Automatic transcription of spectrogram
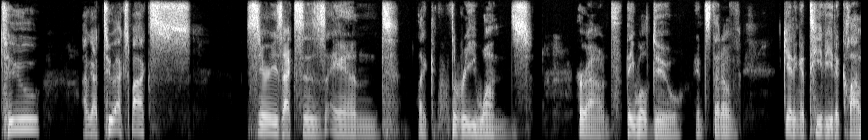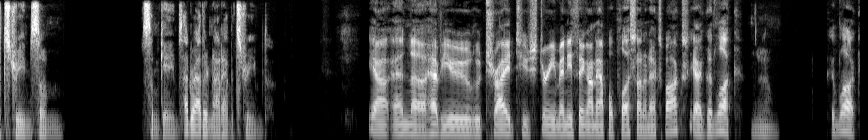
two I've got two Xbox Series X's and like three ones around. They will do instead of getting a TV to cloud stream some some games. I'd rather not have it streamed. Yeah, and uh, have you tried to stream anything on Apple Plus on an Xbox? Yeah, good luck. Yeah. Good luck.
